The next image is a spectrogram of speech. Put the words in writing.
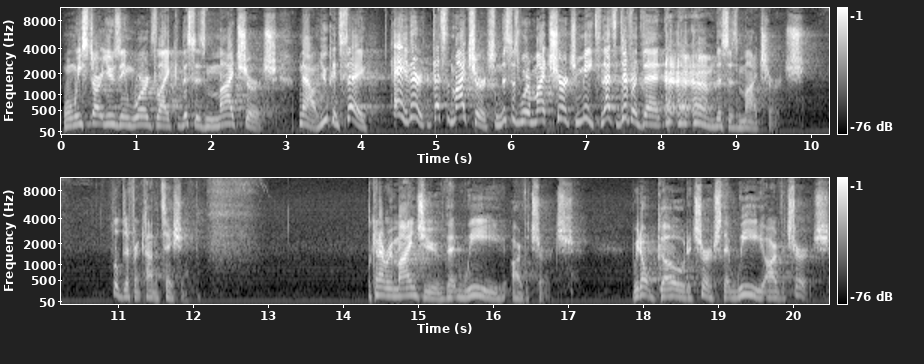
When we start using words like, this is my church. Now, you can say, hey, there, that's my church, and this is where my church meets. And that's different than, this is my church. A little different connotation. But can I remind you that we are the church? We don't go to church, that we are the church.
